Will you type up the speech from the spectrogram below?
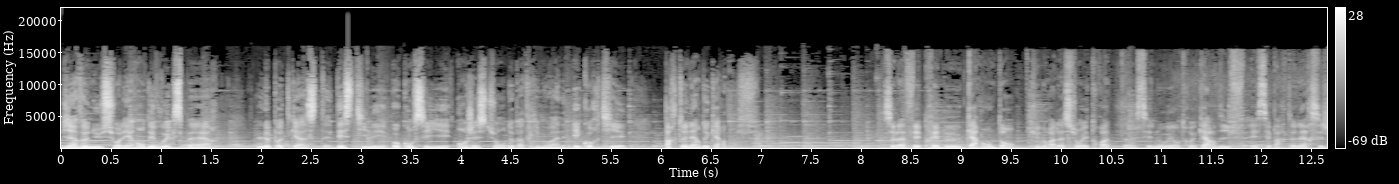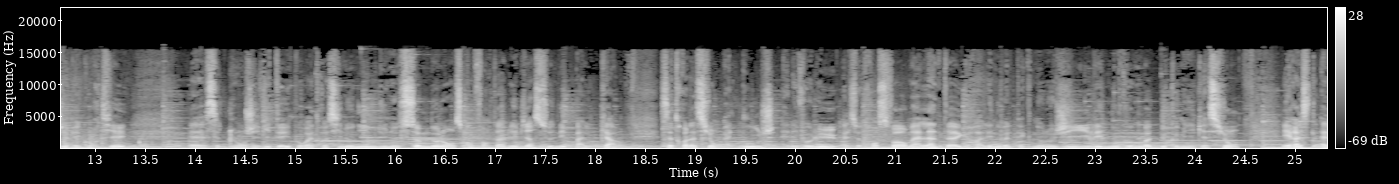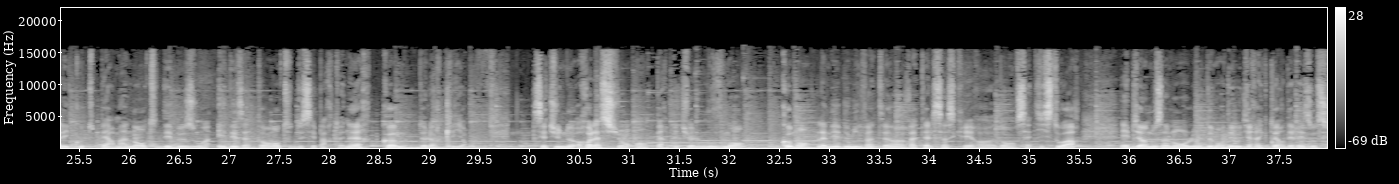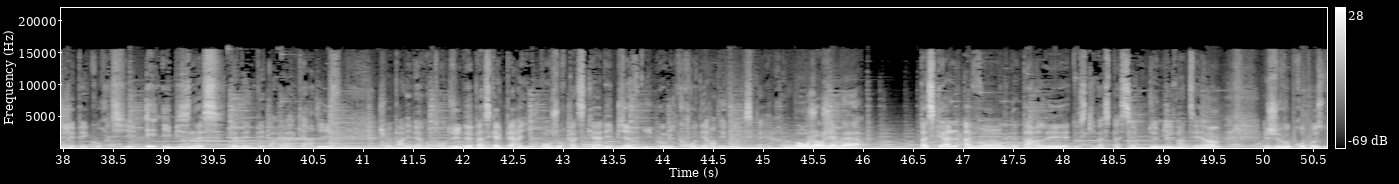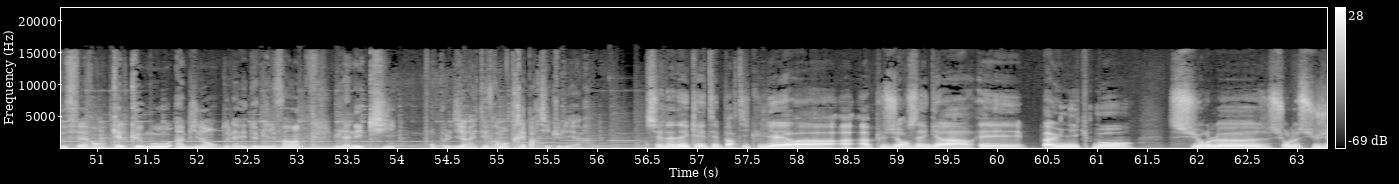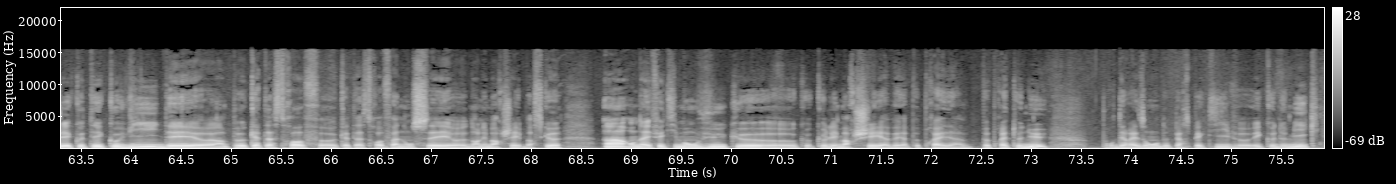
Bienvenue sur les Rendez-vous Experts, le podcast destiné aux conseillers en gestion de patrimoine et courtiers, partenaires de Cardiff. Cela fait près de 40 ans qu'une relation étroite s'est nouée entre Cardiff et ses partenaires CGP Courtiers. cette longévité pourrait être synonyme d'une somnolence confortable, eh bien ce n'est pas le cas. Cette relation, elle bouge, elle évolue, elle se transforme, elle intègre les nouvelles technologies, les nouveaux modes de communication et reste à l'écoute permanente des besoins et des attentes de ses partenaires comme de leurs clients. C'est une relation en perpétuel mouvement. Comment l'année 2021 va-t-elle s'inscrire dans cette histoire? Eh bien, nous allons le demander au directeur des réseaux CGP Courtier et e-business de BNP Paribas Cardiff. Je me parlais bien entendu de Pascal Perrier. Bonjour Pascal et bienvenue au micro des rendez-vous experts. Bonjour Gilbert. Pascal, avant de parler de ce qui va se passer en 2021, je vous propose de faire en quelques mots un bilan de l'année 2020, une année qui, on peut le dire, a été vraiment très particulière. C'est une année qui a été particulière à, plusieurs égards et pas uniquement sur le, sur le sujet côté Covid et euh, un peu catastrophe, euh, catastrophe annoncée euh, dans les marchés. Parce que, un, on a effectivement vu que, que, les marchés avaient à peu près, à peu près tenu pour des raisons de perspective économique,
